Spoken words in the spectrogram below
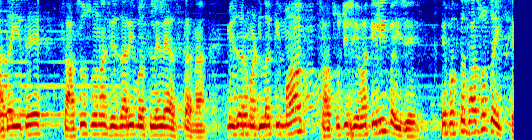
आता इथे सासू सोना शेजारी बसलेले असताना मी जर म्हटलं की मग सासूची सेवा केली पाहिजे हे फक्त सासूच ऐकते.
